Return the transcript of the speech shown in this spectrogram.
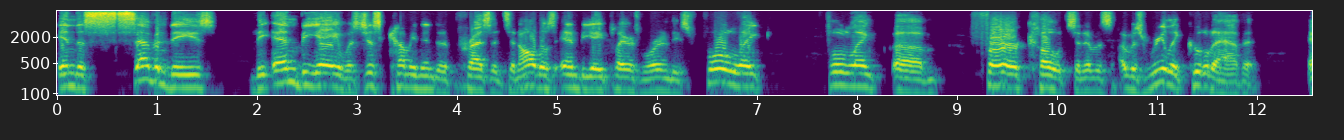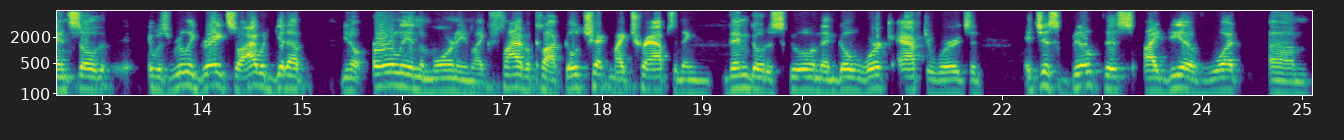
in the 70s, the NBA was just coming into the presence, and all those NBA players were in these full length, full length um, fur coats, and it was it was really cool to have it. And so it was really great. So I would get up you know, early in the morning, like five o'clock, go check my traps and then then go to school and then go work afterwards. And it just built this idea of what um,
